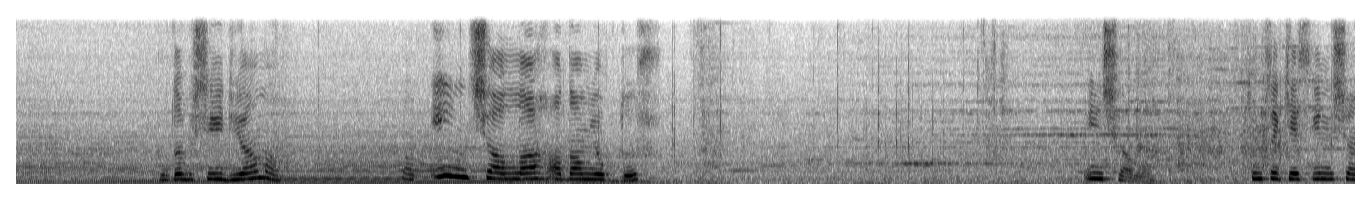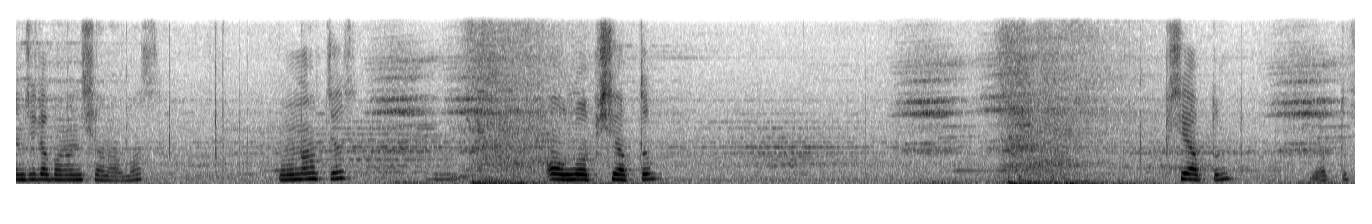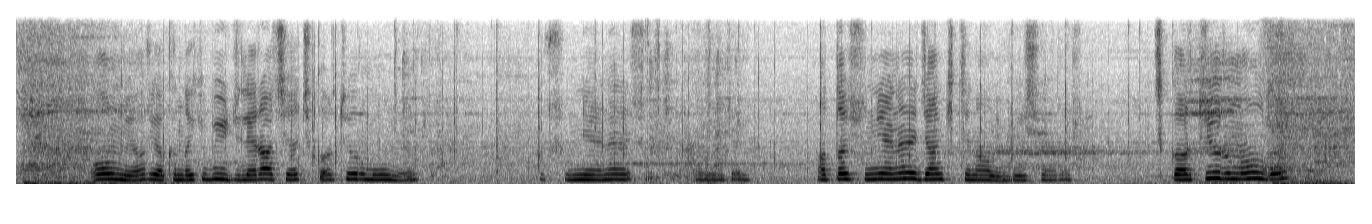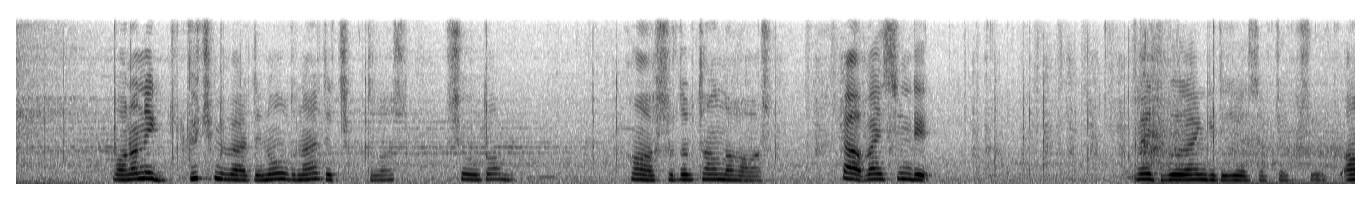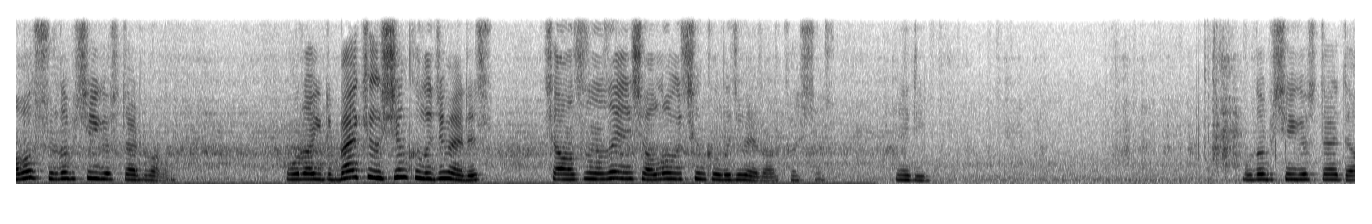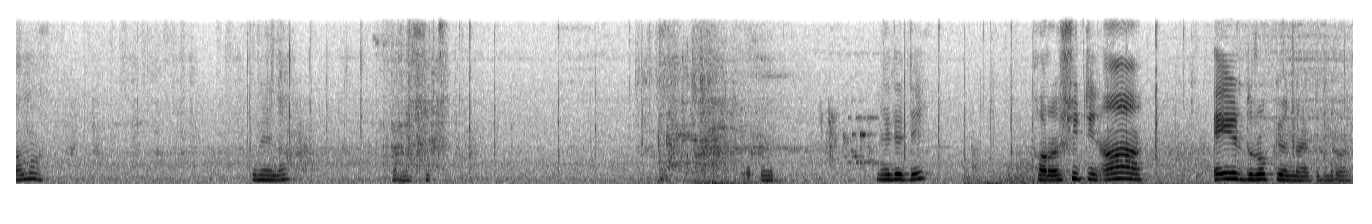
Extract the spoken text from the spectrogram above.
Burada bir şey diyor ama Bak, İnşallah adam yoktur. İnşallah. Kimse keskin nişancıyla bana nişan almaz. Bunu ne yapacağız? Allah bir şey yaptım. Bir şey yaptım. Yaptım. Olmuyor. Yakındaki büyücüleri açığa çıkartıyorum olmuyor. Şunun yerine alacağım. Hatta şunun yerine de can kitini alayım bir işe yarar. Çıkartıyorum ne oldu? Bana ne güç mü verdi ne oldu nerede çıktılar? Bir şey oldu ama. Ha şurada bir tane daha var. Ya ben şimdi mecburen gideceğiz yapacak bir şey yok. Ama şurada bir şey gösterdi bana. Oraya gidip belki ışın kılıcı verir. Şansınıza inşallah ışın kılıcı verir arkadaşlar. Ne diyeyim? Burada bir şey gösterdi ama. Bu ne lan? Paraşüt. Ne dedi? Paraşütin. Aa. Airdrop gönderdim buraya.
